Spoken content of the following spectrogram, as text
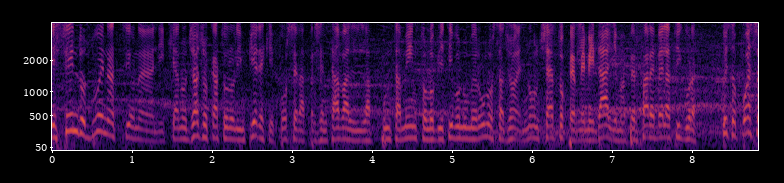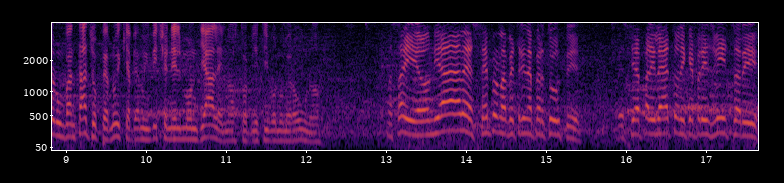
essendo due nazionali che hanno già giocato l'Olimpiade che forse rappresentava l'appuntamento, l'obiettivo numero uno stagionale, non certo per le medaglie ma per fare bella figura, questo può essere un vantaggio per noi che abbiamo invece nel mondiale il nostro obiettivo numero uno? Ma sai, il mondiale è sempre una vetrina per tutti, sia per i lettoni che per i svizzeri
